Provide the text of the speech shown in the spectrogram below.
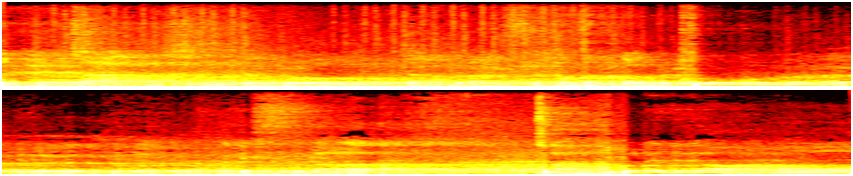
네, 자, 진행적으로 입장하도록 하겠습니다. 감사합니다. 오늘 좋은 결과 있기를 기대하도록 하겠습니다. 자, 이번에는요, 어,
